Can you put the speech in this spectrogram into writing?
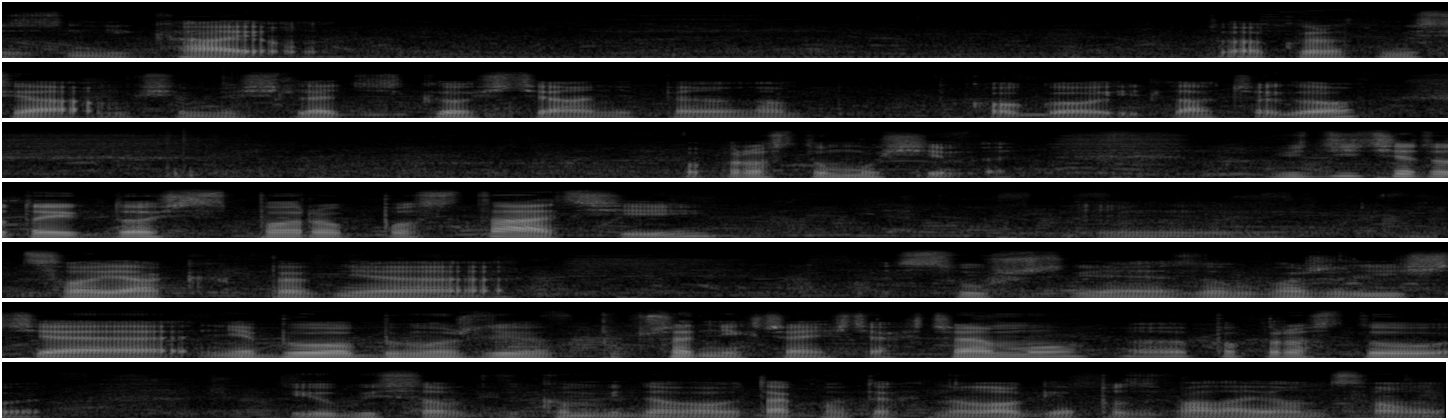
znikają. Tu akurat misja, musimy śledzić gościa, nie powiem wam kogo i dlaczego. Po prostu musimy. Widzicie tutaj dość sporo postaci, co jak pewnie słusznie zauważyliście, nie byłoby możliwe w poprzednich częściach. Czemu? No, Po prostu Ubisoft wykombinował taką technologię pozwalającą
